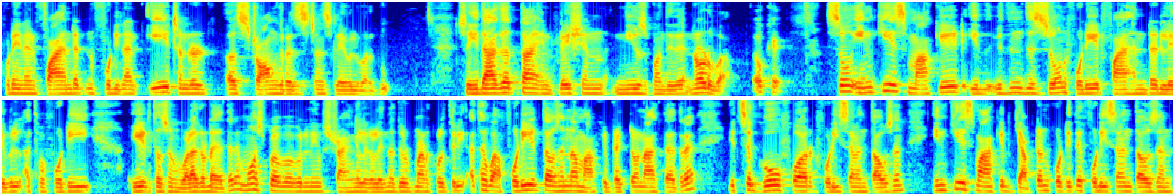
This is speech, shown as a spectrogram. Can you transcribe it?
forty nine five hundred forty nine eight hundred strong resistance ಲೆವೆಲ್ವರೆಗೂ ಸೊ ಇದಾಗತ್ತಾ ಇನ್ಫ್ಲೇಷನ್ ನ್ಯೂಸ್ ಬಂದಿದೆ, ನೋಡುವ. Okay so in case market ಇದು within this zone forty eight five hundred level ಅಥವಾ ಫೋರ್ಟಿ ಏಟ್ ತೌಸಂಡ್ ಒಳಗಡೆ ಇದ್ದರೆ ಮೋಸ್ಟ್ ಪ್ರಾಬಬಲ್ ನೀವು ಸ್ಟ್ರಾಂಗಲ್ಗಳಿಂದ ದುಡ್ಡು ಮಾಡ್ಕೊಳ್ತೀರಿ. ಅಥವಾ ಫೋರ್ಟಿ ಏಟ್ ತೌಸಂಡ್ನ ಮಾರ್ಕೆಟ್ ಬ್ರೇಕ್ ಡೌನ್ ಆಗ್ತಾ ಇದ್ರೆ it's a go for forty seven thousand in case market gap down ಕೊಟ್ಟಿದೆ forty seven thousand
